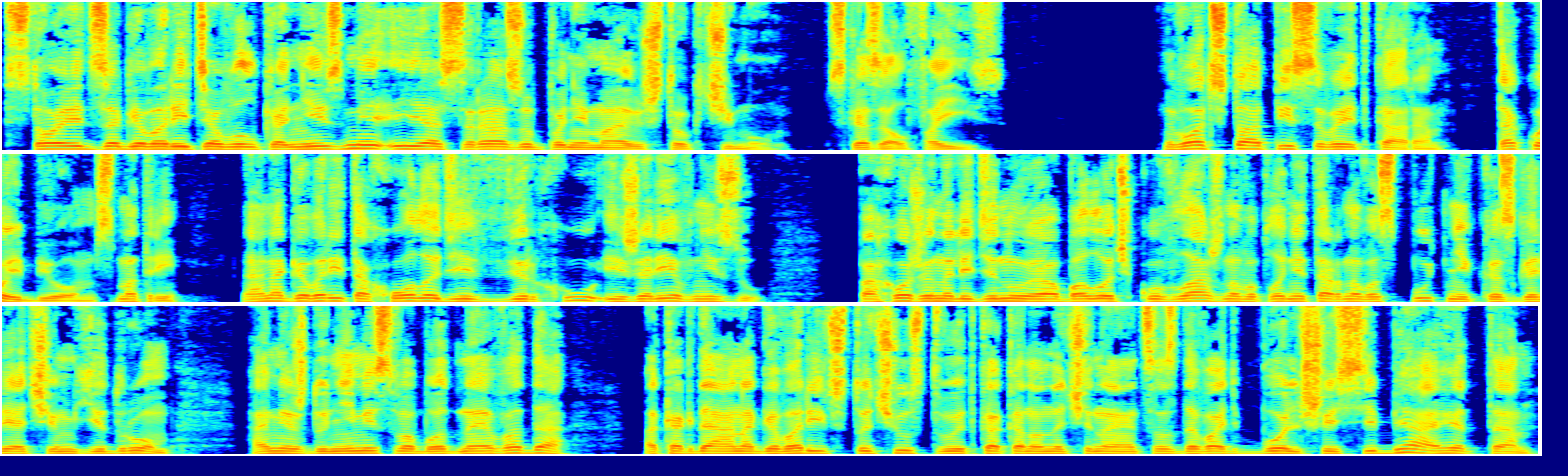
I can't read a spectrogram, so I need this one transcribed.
«Стоит заговорить о вулканизме, и я сразу понимаю, что к чему», — сказал Фаиз. «Вот что описывает Кара. Такой биом, смотри. Она говорит о холоде вверху и жаре внизу. Похоже на ледяную оболочку влажного планетарного спутника с горячим ядром, а между ними свободная вода. А когда она говорит, что чувствует, как оно начинает создавать больше себя, это...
